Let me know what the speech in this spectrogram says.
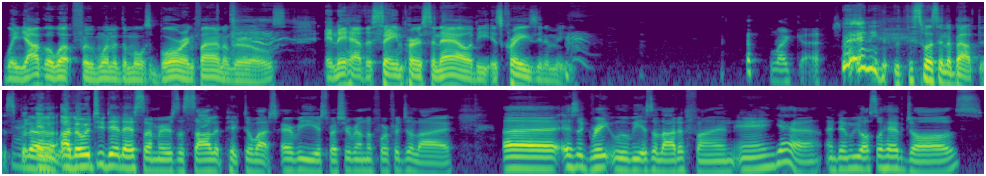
when y'all go up for one of the most boring final girls and they have the same personality is crazy to me. My gosh. But anyway, this wasn't about this. But uh, anyway. I know what you did last summer is a solid pick to watch every year, especially around the Fourth of July. Uh, it's a great movie. It's a lot of fun, and yeah. And then we also have Jaws.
